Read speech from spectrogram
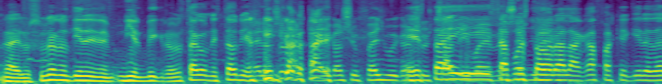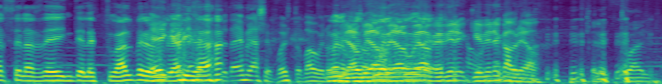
Mira, el Osuna no tiene ni el micro, no está conectado ni el, El micro. Osuna está ahí con su Facebook, con su Está chat y ahí, pues se ha puesto ahora las gafas que quiere dárselas de intelectual, pero Eh, en yo realidad... también me las he puesto, Pau. y no Bueno, me- Cuidado, cuidado, cuidado, cuidado, que viene, que viene cabreado. Intelectual.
